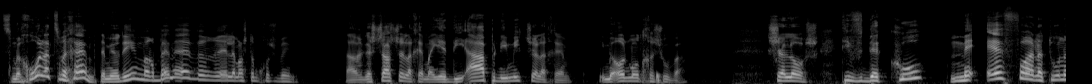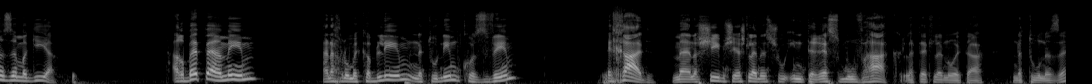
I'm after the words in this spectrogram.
תסמכו על עצמכם, אתם יודעים הרבה מעבר uh, למה שאתם חושבים. ההרגשה שלכם, הידיעה הפנימית שלכם, היא מאוד מאוד חשובה. שלוש, תבדקו מאיפה הנתון הזה מגיע. הרבה פעמים אנחנו מקבלים נתונים כוזבים אחד, מאנשים שיש להם איזשהו אינטרס מובהק לתת לנו את הנתון הזה.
